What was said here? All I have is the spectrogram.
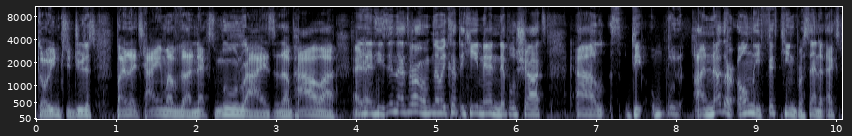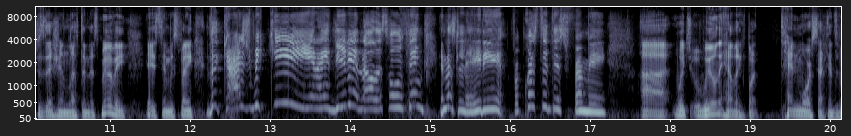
going to do this by the time of the next moonrise, the power. And yeah. then he's in that room. Then we cut to He Man nipple shots. Uh, the Another only 15% of exposition left in this movie is him explaining, the cosmic key, and I did it, and all this whole thing. And this lady requested this from me. Uh, which we only have like but 10 more seconds of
